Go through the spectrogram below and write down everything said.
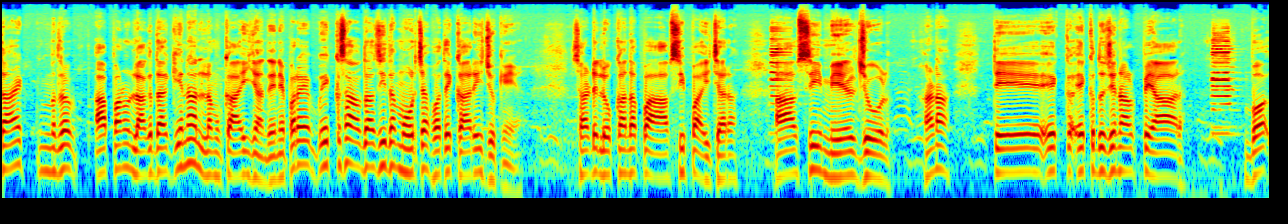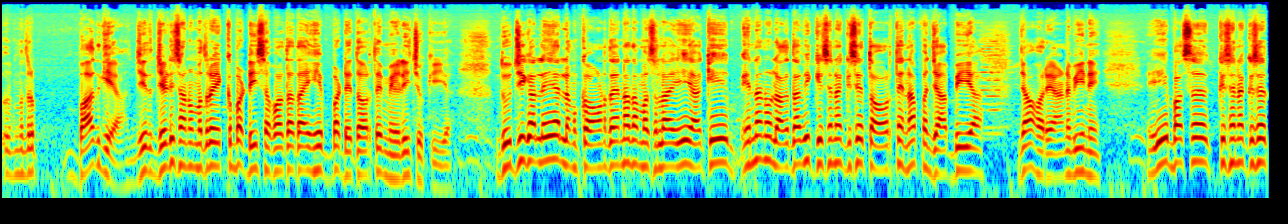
ਤਾਂ ਇਹ ਮਤਲਬ ਆਪਾਂ ਨੂੰ ਲੱਗਦਾ ਕਿ ਨਾ ਲਮਕਾਈ ਜਾਂਦੇ ਨੇ। ਪਰ ਇਹ ਇੱਕ ਹਿਸਾਬ ਦਾ ਅਸੀਂ ਤਾਂ ਮੋਰਚਾ ਫਤਿਹ ਕਰ ਹੀ ਚੁੱਕੇ ਹਾਂ। ਸਾਡੇ ਲੋਕਾਂ ਦਾ ਭਾ- ਆਪਸੀ ਭਾਈਚਾਰਾ ਆਪਸੀ ਮੇਲ ਜੋਲ ਹਨਾ? ਤੇ ਇੱਕ ਇੱਕ ਦੂਜੇ ਨਾਲ ਪਿਆਰ ਬਹੁਤ ਮਤਲਬ ਵੱਧ ਗਿਆ। ਜਿ- ਜਿਹੜੀ ਸਾਨੂੰ ਮਤਲਬ ਇੱਕ ਵੱਡੀ ਸਫਲਤਾ ਤਾਂ ਇਹ ਵੱਡੇ ਤੌਰ ਤੇ ਮਿਲ ਹੀ ਚੁੱਕੀ ਆ। ਦੂਜੀ ਗੱਲ ਇਹ ਆ, ਲਮਕਾਉਣ ਦਾ ਇਹਨਾਂ ਦਾ ਮਸਲਾ ਇਹ ਆ ਕਿ ਇਹਨਾਂ ਨੂੰ ਲੱਗਦਾ ਵੀ ਕਿਸੇ ਨਾ ਕਿਸੇ ਤੌਰ ਤੇ ਨਾ ਪੰਜਾਬੀ ਆ ਜਾਂ ਹਰਿਆਣਵੀ ਨੇ। ਇਹ ਬਸ ਕਿਸੇ ਨਾ ਕਿਸੇ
